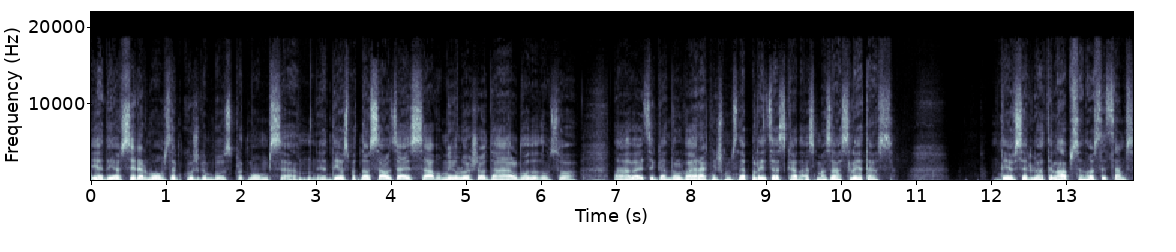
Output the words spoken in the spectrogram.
Ja Dievs ir ar mums, tad kurš gan būs pret mums? Ja Dievs pat nav saucējis savu mīlošo dēlu, nodod mums to nāvei, cik gan vēl vairāk viņš mums nepalīdzēs kādās mazās lietās. Dievs ir ļoti labs un uzticams,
